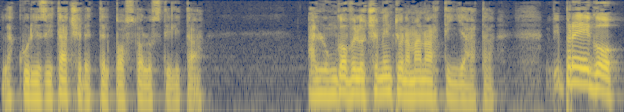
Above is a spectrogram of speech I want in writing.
La curiosità cedette il posto all'ostilità. Allungò velocemente una mano artigliata. Vi prego!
